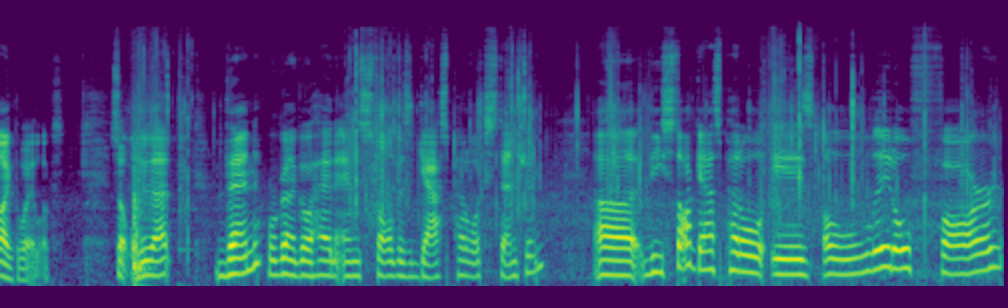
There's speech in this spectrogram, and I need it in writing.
I like the way it looks. So we'll do that. Then we're going to go ahead and install this gas pedal extension. Uh, the stock gas pedal is a little far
